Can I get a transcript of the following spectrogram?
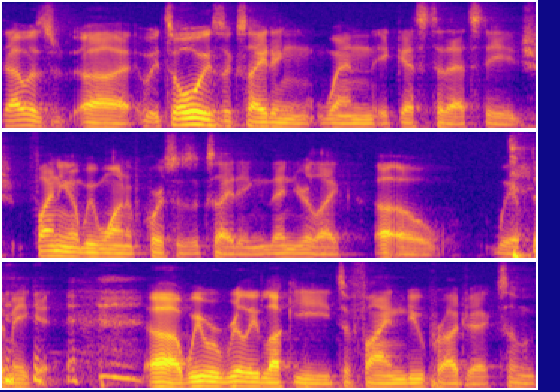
That was, uh, it's always exciting when it gets to that stage. Finding out we won, of course, is exciting. Then you're like, uh-oh, we have to make it. uh, we were really lucky to find New Project, some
